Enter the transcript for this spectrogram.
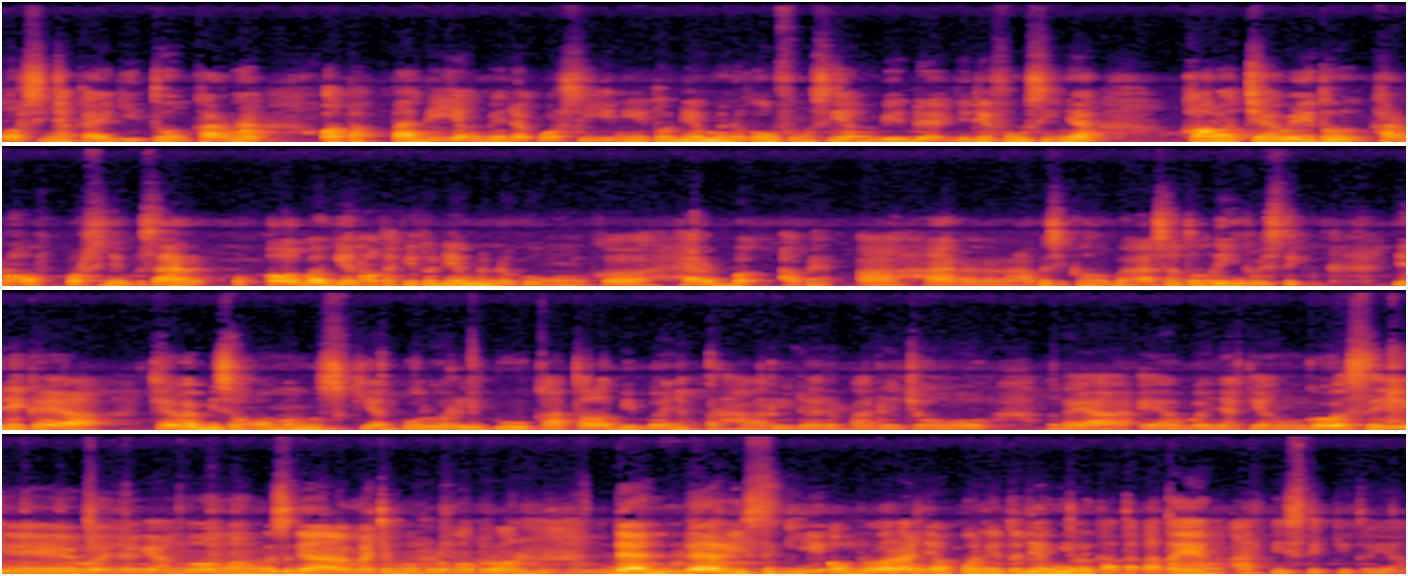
porsinya kayak gitu karena otak tadi yang beda porsi ini itu dia mendukung fungsi yang beda. Jadi fungsinya kalau cewek itu karena porsinya besar, oh, bagian otak itu dia mendukung ke herba apa ya, eh, har apa sih kalau bahasa tuh linguistik. Jadi kayak cewek bisa ngomong sekian puluh ribu kata lebih banyak per hari daripada cowok. Makanya ya banyak yang gosip banyak yang ngomong segala macam ngobrol-ngobrol. Dan dari segi obrolannya pun itu dia milih kata-kata yang artistik gitu yang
